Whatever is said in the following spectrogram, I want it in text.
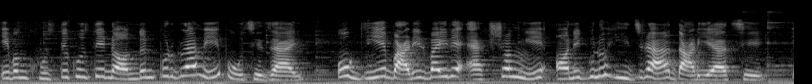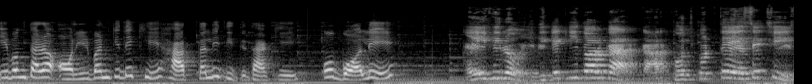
এবং খুঁজতে খুঁজতে নন্দনপুর গ্রামে পৌঁছে যায়। ও গিয়ে বাড়ির বাইরে একসঙ্গে অনেকগুলো হিজড়া দাঁড়িয়ে আছে এবং তারা অনির্বাণকে দেখে হাততালি দিতে থাকে। ও বলে এই হিরো এদিকে কি দরকার? কার খোঁজ করতে এসেছিস?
